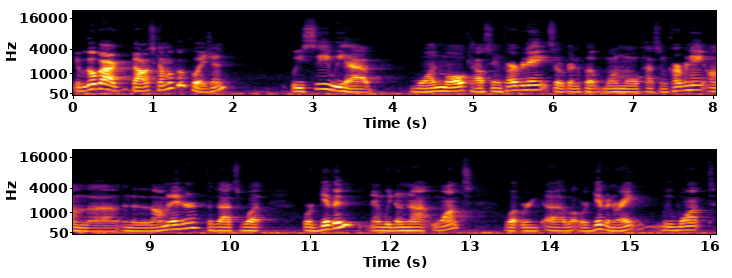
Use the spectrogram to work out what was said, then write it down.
if we go by our balanced chemical equation, we see we have one mole calcium carbonate. So we're going to put one mole calcium carbonate on the in the denominator because that's what we're given, and we do not want what we're uh, what we're given, right? We want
